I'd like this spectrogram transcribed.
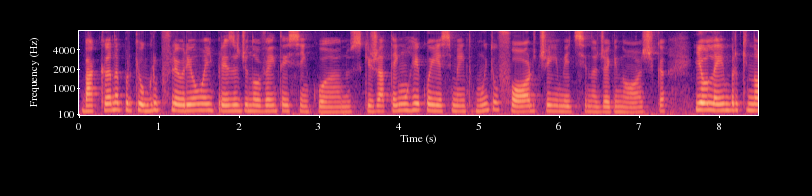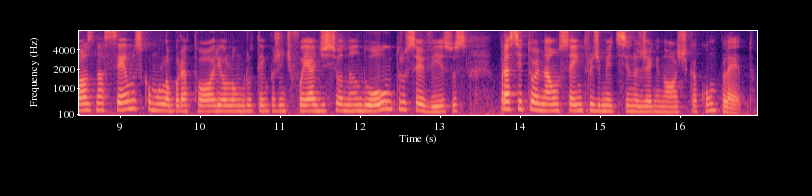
Bacana porque o Grupo Fleury é uma empresa de 95 anos que já tem um reconhecimento muito forte em medicina diagnóstica e eu lembro que nós nascemos como laboratório e ao longo do tempo a gente foi adicionando outros serviços para se tornar um centro de medicina diagnóstica completo.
